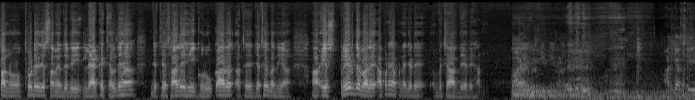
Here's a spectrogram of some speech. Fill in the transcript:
ਤੁਹਾਨੂੰ ਥੋੜੇ ਜਿਹੇ ਸਮੇਂ ਦੇ ਲਈ ਲੈ ਕੇ ਚੱਲਦੇ ਹਾਂ, ਜਿੱਥੇ ਸਾਰੇ ਹੀ ਗੁਰੂ ਘਰ ਅਤੇ ਜਥੇਬੰਦੀਆਂ ਇਸ ਪਰੇਡ ਦੇ ਬਾਰੇ ਆਪਣੇ ਆਪਣੇ ਜਿਹੜੇ ਵਿਚਾਰ ਦੇ ਰਹੇ ਹਨ। ਅੱਜ ਅਸੀਂ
